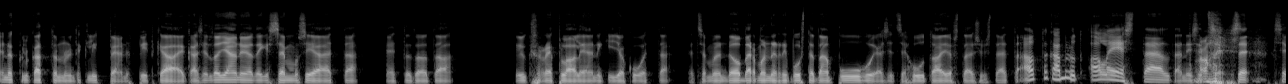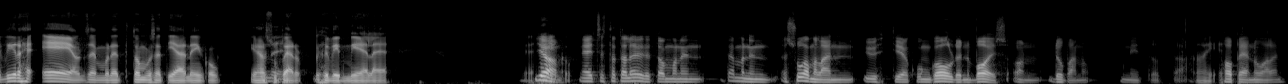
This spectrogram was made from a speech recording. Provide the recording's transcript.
en ole kyllä katsonut niitä klippejä nyt pitkään aikaa. Sieltä on jäänyt jotenkin semmosia, että, että tota, yksi repla oli ainakin joku, että, että semmoinen Dobermannen ripustetaan puuhun ja sitten se huutaa jostain syystä, että auttakaa minut ales täältä, niin sit se, se, se, virhe E on semmoinen, että tommoset jää niinku ihan Niin. super hyvin mieleen. Et Joo, niinku, ja itse asiassa tota löytyi tommonen, tämmönen suomalainen yhtiö kuin Golden Voice on dubannut niin tota, hopeanuolen.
